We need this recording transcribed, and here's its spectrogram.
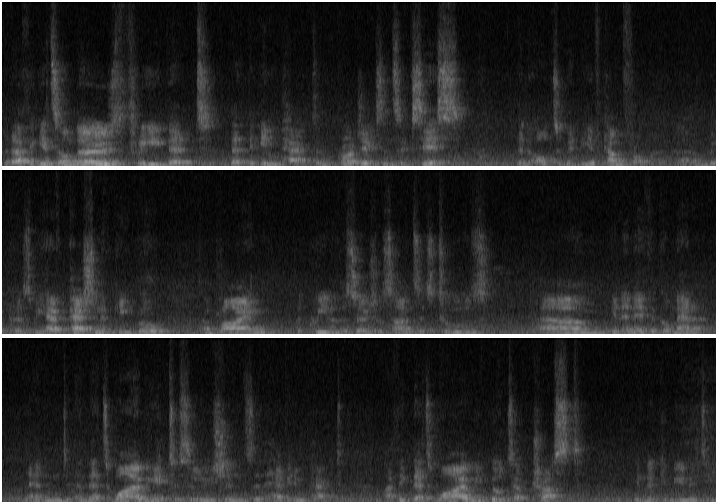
But I think it's on those three that, that the impact and projects and success that ultimately have come from. Um, because we have passionate people applying the queen of the social sciences tools um, in an ethical manner. And, and that's why we get to solutions that have impact. I think that's why we built up trust in the community.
